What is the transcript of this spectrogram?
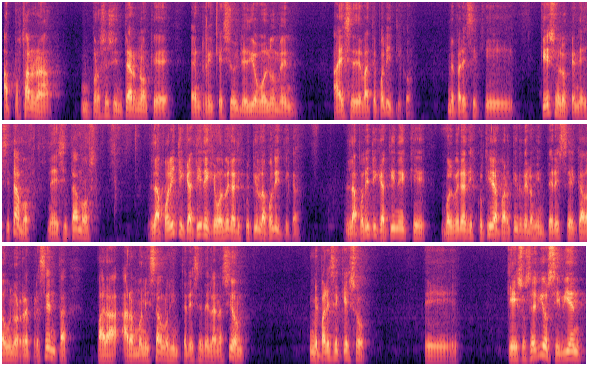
apostaron a un proceso interno que enriqueció y le dio volumen a ese debate político. Me parece que, que eso es lo que necesitamos. Necesitamos, la política tiene que volver a discutir la política. La política tiene que volver a discutir a partir de los intereses que cada uno representa para armonizar los intereses de la nación. Me parece que eso, eh, que eso se dio, si bien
